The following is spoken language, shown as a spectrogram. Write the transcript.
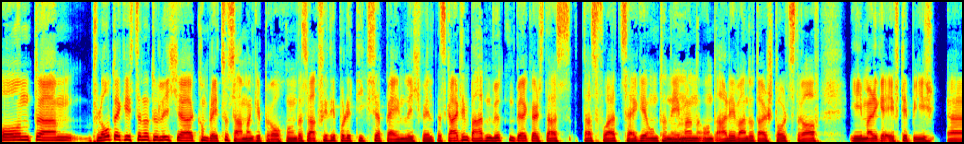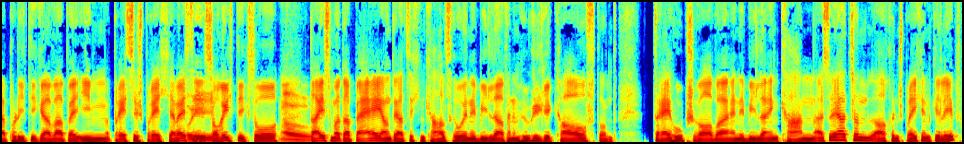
Und ähm, Flowtech ist dann natürlich äh, komplett zusammengebrochen und das war auch für die Politik sehr peinlich, weil das galt in Baden-Württemberg als das, das Vorzeigeunternehmen Mhm. und alle waren total stolz drauf. Ehemaliger FDP-Politiker war bei ihm Pressesprecher, weißt du, so richtig so, Oh. da ist man dabei und er hat sich in Karlsruhe eine Villa auf einem Hügel gekauft und drei Hubschrauber, eine Villa in Cannes. Also er hat schon auch entsprechend gelebt.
